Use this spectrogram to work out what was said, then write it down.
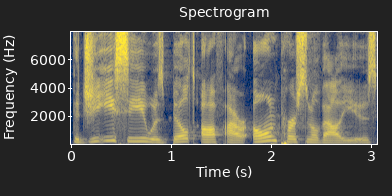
The GEC was built off our own personal values,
